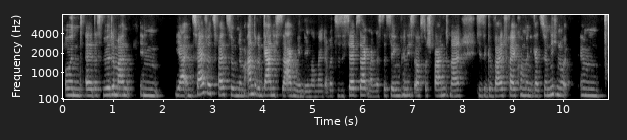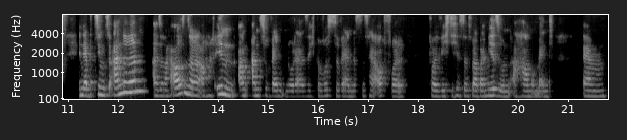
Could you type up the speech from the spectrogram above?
Und äh, das würde man im, ja, im Zweifelsfall zu einem anderen gar nicht sagen in dem Moment, aber zu sich selbst sagt man das. Deswegen finde ich es auch so spannend, mal diese gewaltfreie Kommunikation nicht nur im, in der Beziehung zu anderen, also nach außen, sondern auch nach innen an, anzuwenden oder sich bewusst zu werden, dass das ja auch voll, voll wichtig ist. Das war bei mir so ein Aha-Moment. Ähm,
